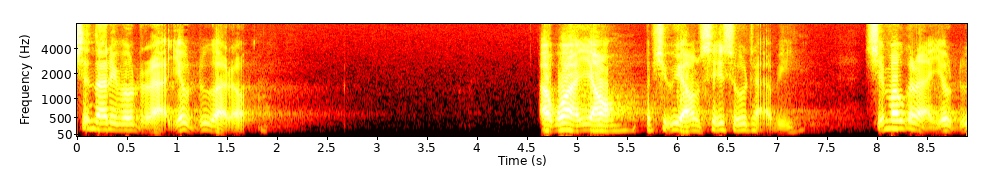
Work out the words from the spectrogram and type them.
ရှင်သာရိပုတ္တရာယုတ်တုကတော့အဝရောင်အဖြူရောင်ဆေးဆိုးထားပြီး ရှင်မောကလယုတ်တု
